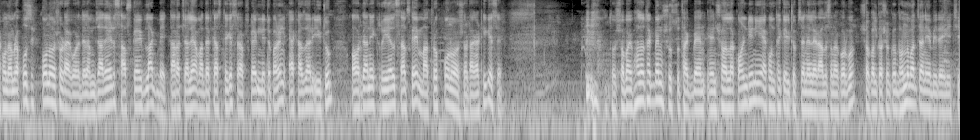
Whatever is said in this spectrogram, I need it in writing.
এখন আমরা পঁচিশ, পনেরোশো টাকা করে দিলাম। যাদের সাবস্ক্রাইব লাগবে, তারা চাইলে আমাদের কাছ থেকে সাবস্ক্রাইব নিতে পারেন। এক হাজার ইউটিউব অর্গানিক রিয়েল সাবস্ক্রাইব মাত্র পনেরোশো টাকা, ঠিক আছে? তো সবাই ভালো থাকবেন, সুস্থ থাকবেন। ইনশাআল্লাহ কন্টিনিউ এখন থেকে ইউটিউব চ্যানেলের আলোচনা করব। সকলকে অসংখ্য ধন্যবাদ জানিয়ে বিদায় নিচ্ছি।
